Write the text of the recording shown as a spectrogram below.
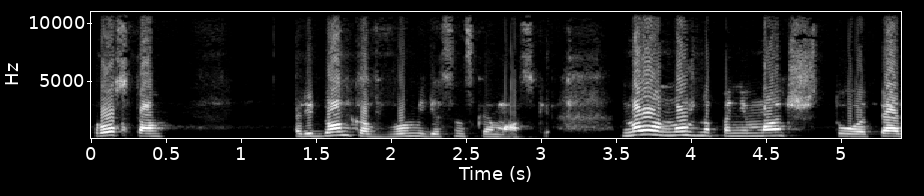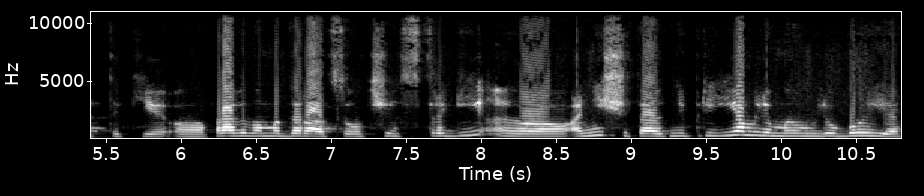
просто ребенка в медицинской маске. Но нужно понимать, что, опять-таки, э, правила модерации очень строги, они считают неприемлемым любые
